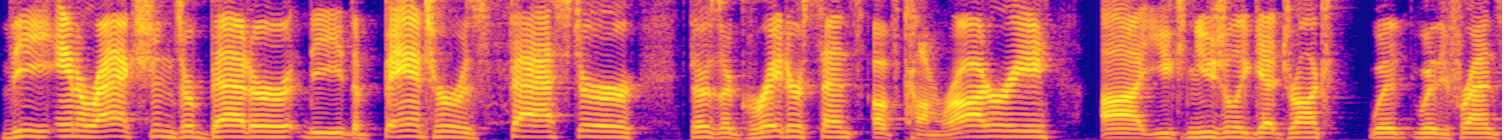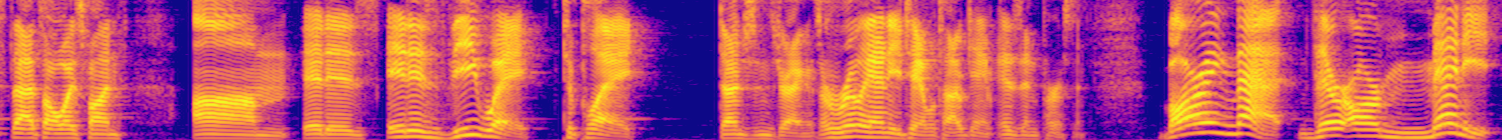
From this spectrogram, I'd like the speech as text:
The interactions are better, the the banter is faster, there's a greater sense of camaraderie. Uh, you can usually get drunk with with your friends. That's always fun. Um, it is it is the way to play Dungeons and Dragons, or really any tabletop game, is in person. Barring that, there are many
